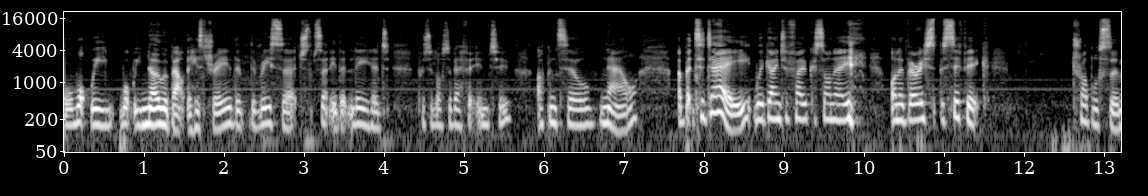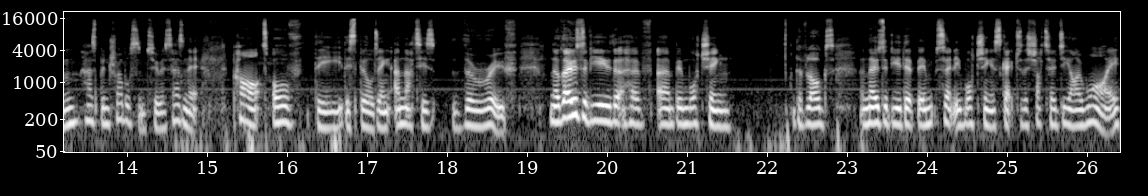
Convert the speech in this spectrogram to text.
or what we what we know about the history, the, the research certainly that Lee had put a lot of effort into up until now. Uh, But today we're going to focus on a on a very specific troublesome has been troublesome to us hasn't it part of the this building and that is the roof now those of you that have um, been watching the vlogs and those of you that have been certainly watching Escape to the Chateau DIY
